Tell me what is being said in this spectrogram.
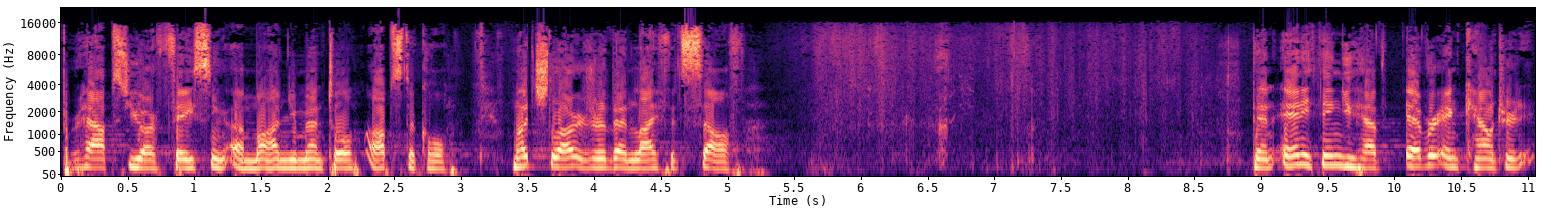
Perhaps you are facing a monumental obstacle, much larger than life itself. Than anything you have ever encountered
